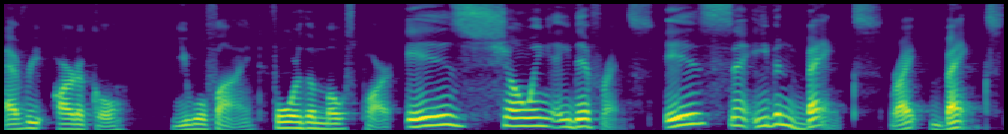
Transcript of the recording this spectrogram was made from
Every article you will find, for the most part, is showing a difference. Is even banks, right? Banks,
